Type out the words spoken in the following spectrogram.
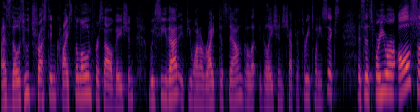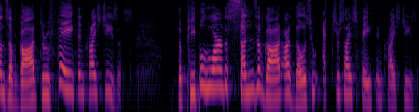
as those who trust in Christ alone for salvation. We see that if you want to write this down, Galatians chapter 3, 26. It says, For you are all sons of God through faith in Christ Jesus. The people who are the sons of God are those who exercise faith in Christ Jesus.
